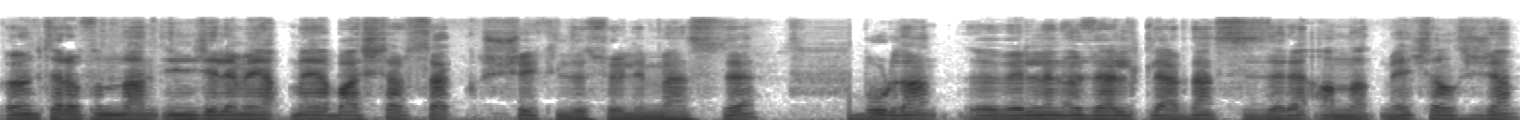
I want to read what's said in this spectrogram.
ön tarafından inceleme yapmaya başlarsak şu şekilde söyleyeyim ben size. Buradan e, verilen özelliklerden sizlere anlatmaya çalışacağım.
